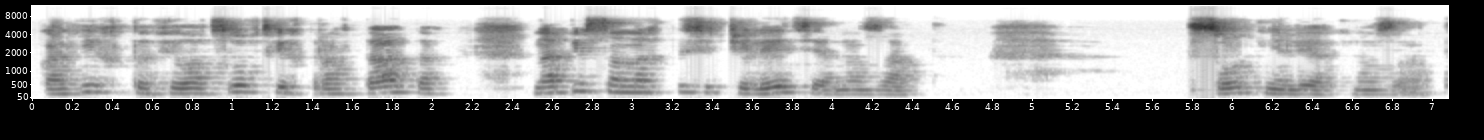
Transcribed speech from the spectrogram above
в каких-то философских трактатах, написанных тысячелетия назад, сотни лет назад,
